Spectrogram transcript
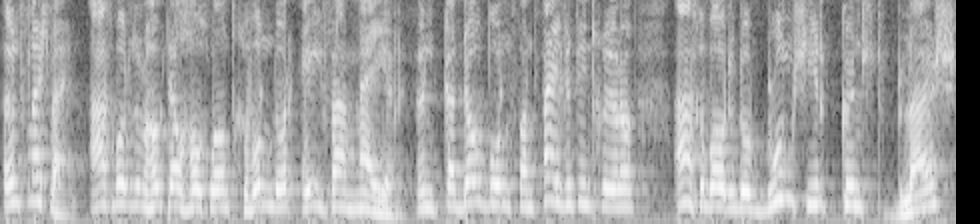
Een fles wijn, aangeboden door Hotel Hoogland, gewonnen door Eva Meijer. Een cadeaubon van 25 euro, aangeboden door Bloemsier Kunst Bluis.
